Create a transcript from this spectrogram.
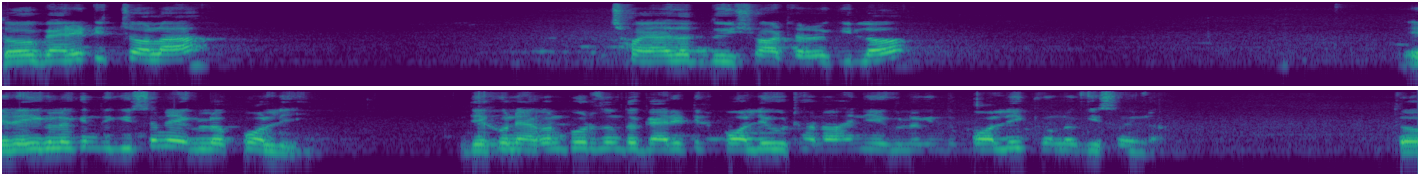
তো গাড়িটির চলা ছয় হাজার দুইশো আঠারো কিলো। এর এইগুলো কিন্তু কিছু না, এগুলো পলি দেখুন, এখন পর্যন্ত গাড়িটির পলি উঠানো হয়নি, এগুলো কিন্তু পলি, কোনো কিছুই না। তো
